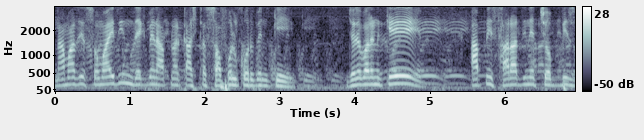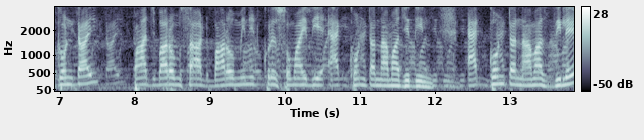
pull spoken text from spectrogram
নামাজের সময় দিন দেখবেন আপনার কাজটা সফল করবেন কে? জোরে বলেন কে? আপনি সারা দিনে চব্বিশ ঘন্টায় পাঁচ বারো ষাট বারো মিনিট করে সময় দিয়ে এক ঘণ্টা নামাজে দিন। এক ঘণ্টা নামাজ দিলে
